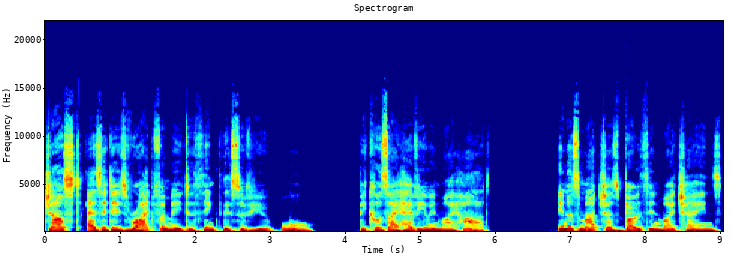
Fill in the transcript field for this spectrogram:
Just as it is right for me to think this of you all, because I have you in my heart, inasmuch as both in my chains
